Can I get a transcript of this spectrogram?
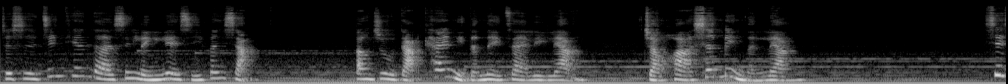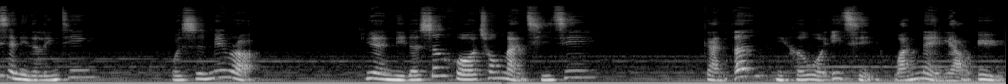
这是今天的心灵练习分享，帮助打开你的内在力量，转化生命能量。谢谢你的聆听，我是 Mirra，愿你的生活充满奇迹。感恩你和我一起完美疗愈。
